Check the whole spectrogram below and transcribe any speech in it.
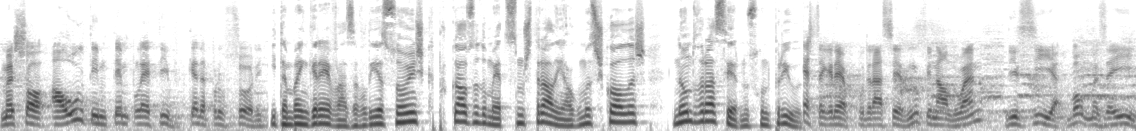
mas só ao último tempo letivo de cada professor. E também greve às avaliações, que por causa do método semestral em algumas escolas, não deverá ser no segundo período. Esta greve poderá ser no final do ano. Dizia, bom, mas aí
